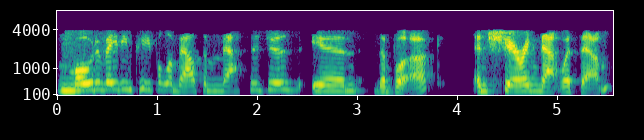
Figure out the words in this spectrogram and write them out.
motivating people about the messages in the book and sharing that with them.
